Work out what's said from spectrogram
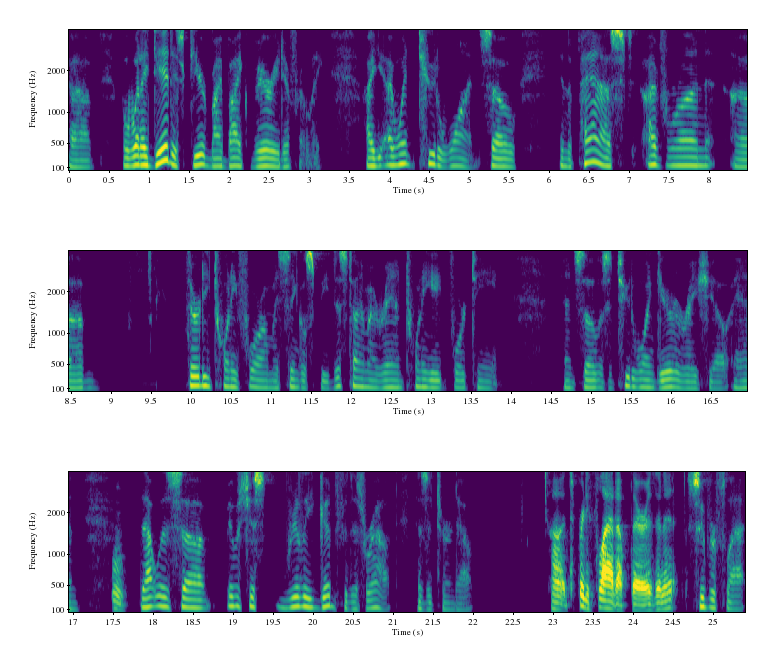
Uh, but what I did is geared my bike very differently. I, I went two to one. So in the past, I've run um, 30 24 on my single speed. This time I ran 28 14. And so it was a two to one gear to ratio. And Hmm. that was, uh, it was just really good for this route as it turned out. Uh, it's pretty flat up there, isn't it? Super flat.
